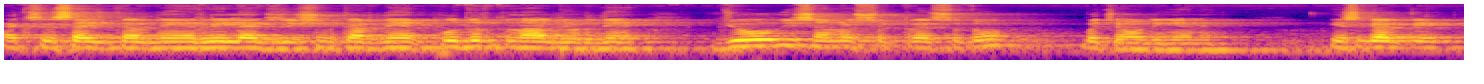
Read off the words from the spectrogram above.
ਐਕਸਰਸਾਈਜ਼ ਕਰਦੇ ਆ ਰਿਲੈਕਸੇਸ਼ਨ ਕਰਦੇ ਆ ਕੁਦਰਤ ਨਾਲ ਜੁੜਦੇ ਆ ਜੋ ਵੀ ਸਾਨੂੰ ਸਟ੍ਰੈਸ ਤੋਂ ਬਚਾਉਂਦੀਆਂ ਨੇ। ਇਸ ਕਰਕੇ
